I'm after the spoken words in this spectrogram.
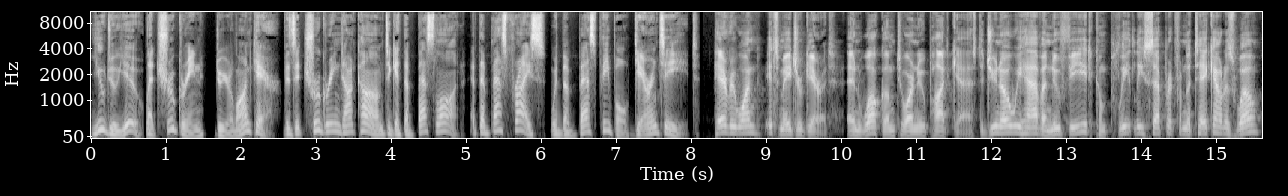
You do you. Let TruGreen do your lawn care. Visit trugreen.com to get the best lawn at the best price with the best people guaranteed. Hey everyone, it's Major Garrett, and welcome to our new podcast. Did you know we have a new feed completely separate from the takeout as well?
